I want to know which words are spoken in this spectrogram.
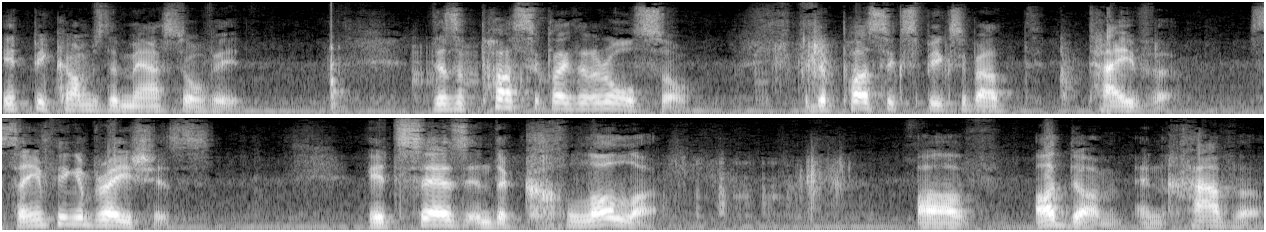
it becomes the master of it. There's a pasuk like that also. The pasuk speaks about taiva. Same thing in Brachis. It says in the klola of Adam and Chava,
